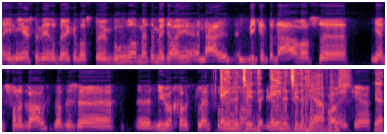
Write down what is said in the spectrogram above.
In de eerste wereldbeker was Teun Boer al met een medaille. En nou, het weekend daarna was Jens van het Woud. Dat is het nieuwe grootste talent van 21, 21 jaar pas. Ja.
